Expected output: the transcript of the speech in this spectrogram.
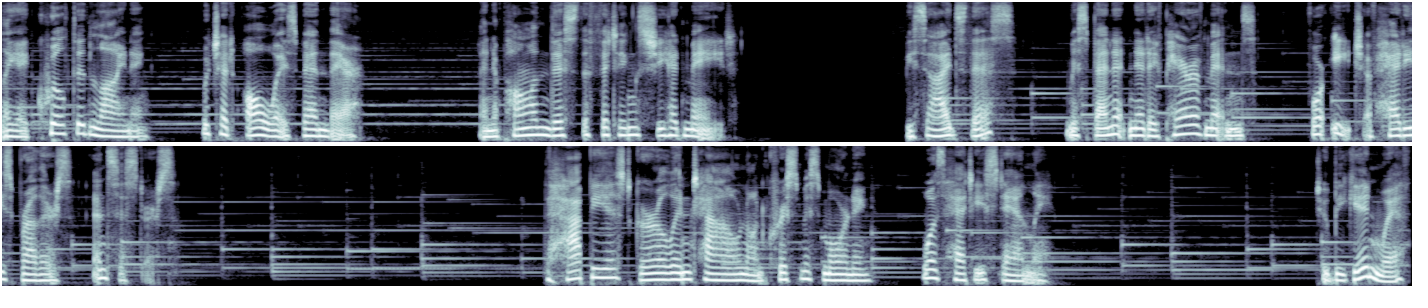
lay a quilted lining, which had always been there, and upon this the fittings she had made. Besides this, Miss Bennet knit a pair of mittens for each of Hetty's brothers and sisters. The happiest girl in town on Christmas morning was Hetty Stanley. To begin with,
